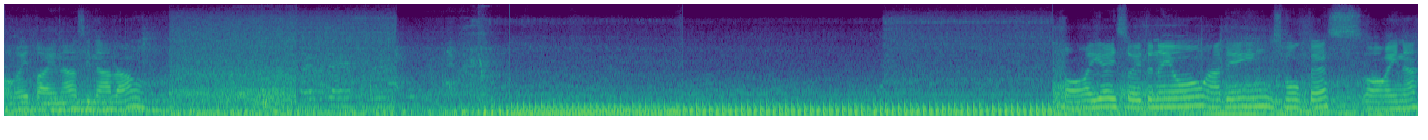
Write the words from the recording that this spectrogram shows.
Okay, tayo na. Sinalang. Okay guys, so ito na yung ating smoke test. Okay na.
